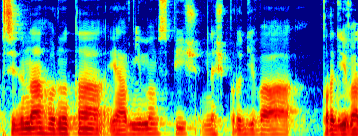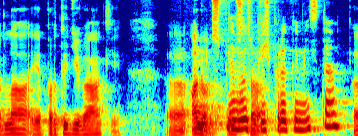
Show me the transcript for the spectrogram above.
přidaná hodnota já vnímám spíš než pro, divá, pro divadla je pro ty diváky. Eh, ano, spousta, Nebo spíš pro ty místa? Eh,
